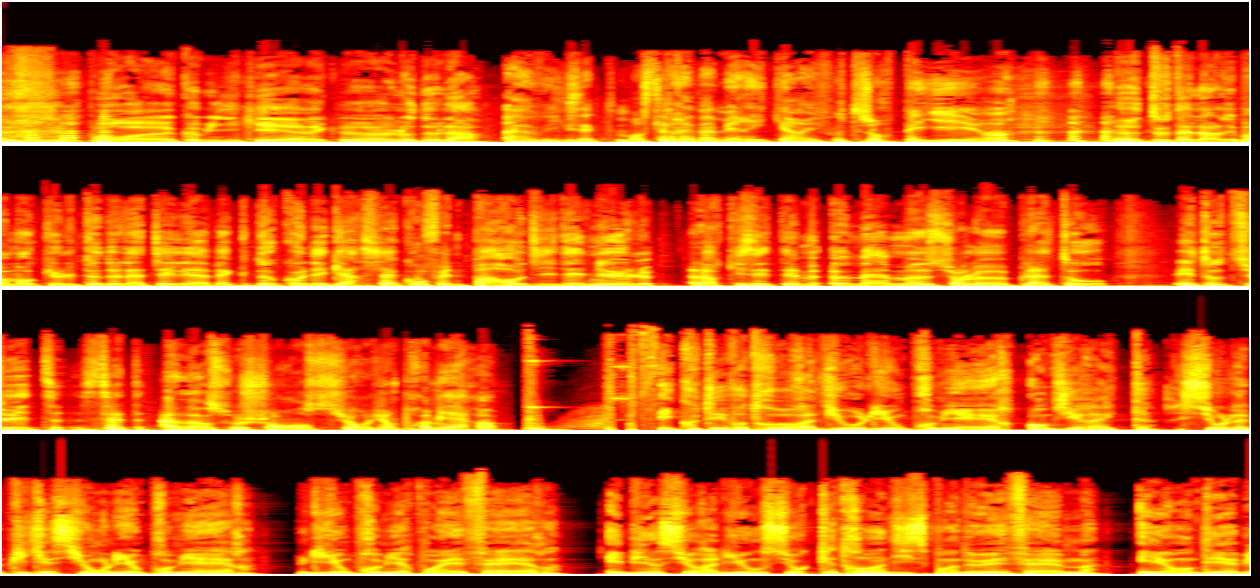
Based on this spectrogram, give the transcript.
pour euh, communiquer avec euh, l'au-delà. ah oui, exactement. C'est le rêve américain. Il faut toujours payer. Hein Euh, tout à l'heure, les moments cultes de la télé avec Deco et Garcia qui ont fait une parodie des nuls, alors qu'ils étaient eux-mêmes sur le plateau. Et tout de suite, c'est Alain Souchon sur Lyon Première. Écoutez votre radio Lyon Première en direct sur l'application Lyon Première, lyonpremière.fr et bien sûr à Lyon sur 90.2 FM et en DAB+.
